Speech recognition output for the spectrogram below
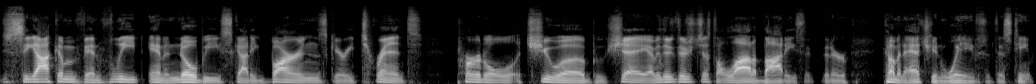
Siakam, Van Vliet, Anunoby, Scottie Barnes, Gary Trent, Poeltl, Achiuwa, Boucher. I mean, there's, there's just a lot of bodies that, that are coming at you in waves with this team.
